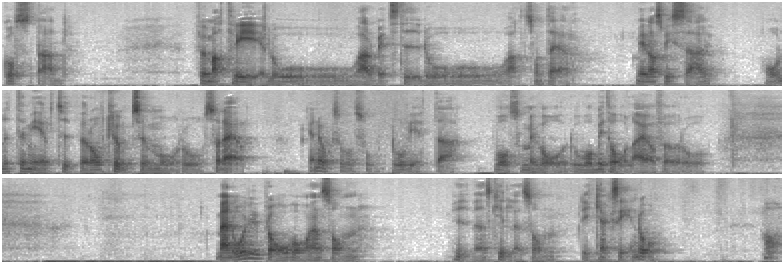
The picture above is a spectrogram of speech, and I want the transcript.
kostnad för materiel och arbetstid och allt sånt där. Medan vissa har lite mer typer av klumpsummor och sådär. Det kan det också vara svårt att veta vad som är vad och vad betalar jag för. Och... Men då är det ju bra att ha en sån hyvens kille som Dick Axén då. Ja.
